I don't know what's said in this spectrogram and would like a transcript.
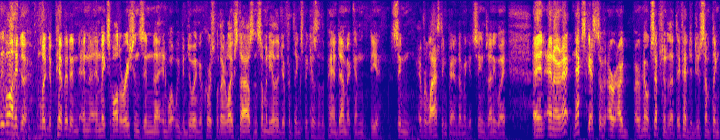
We've all had to learn to pivot and, and, and make some alterations in uh, in what we've been doing, of course, with our lifestyles and so many other different things because of the pandemic and the seem everlasting pandemic. It seems anyway. And and our next guests are, are, are no exception to that. They've had to do something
